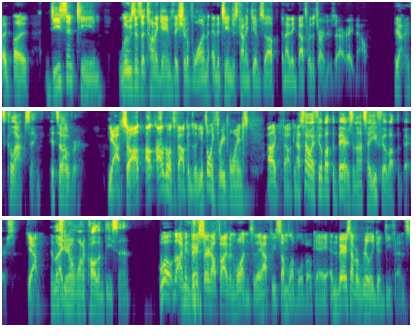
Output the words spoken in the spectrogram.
a, a decent team loses a ton of games they should have won and the team just kind of gives up and I think that's where the Chargers are at right now. Yeah, it's collapsing. It's Yeah. over. Yeah, so I'll, I'll I'll go with the Falcons with you. It's only 3 points. I like the Falcons. That's how I feel about the Bears, and that's how you feel about the Bears. Yeah. Unless you don't want to call them decent. Well, no, I mean the Bears started out five and one, so they have to be some level of okay. And the Bears have a really good defense.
